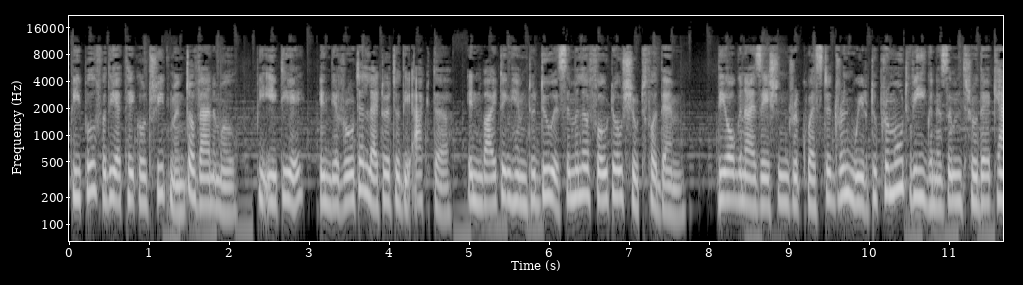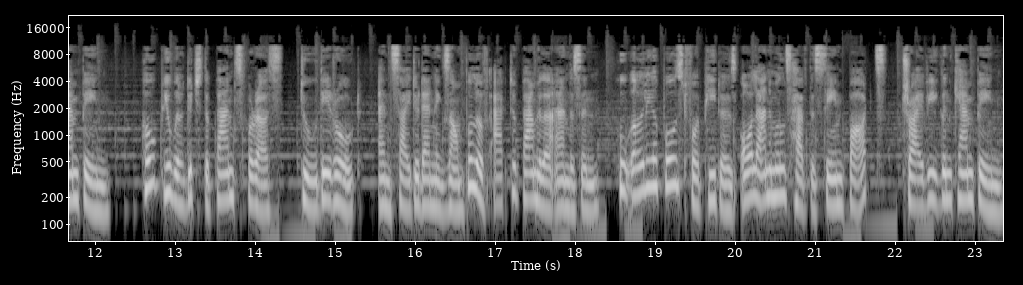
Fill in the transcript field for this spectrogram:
People for the Ethical Treatment of Animal, PETA, India wrote a letter to the actor, inviting him to do a similar photo shoot for them. The organization requested Ranveer to promote veganism through their campaign. Hope you will ditch the pants for us, too, they wrote, and cited an example of actor Pamela Anderson, who earlier posed for PETA's All Animals Have the Same Parts, Try Vegan campaign.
